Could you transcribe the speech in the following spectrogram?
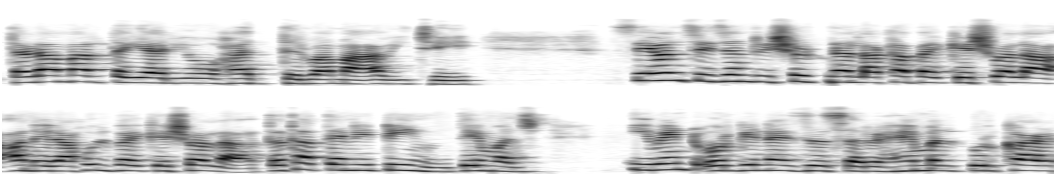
તડામાર તૈયારીઓ હાથ ધરવામાં આવી છે. સેવન સિઝન રિસોર્ટના લાખાભાઈ કેશવાલા અને રાહુલભાઈ કેશવાલા તથા તેની ટીમ તેમજ ઇવેન્ટ ઓર્ગેનાઇઝર હેમલ પુરખાળ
